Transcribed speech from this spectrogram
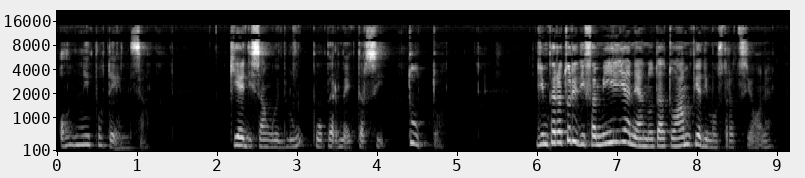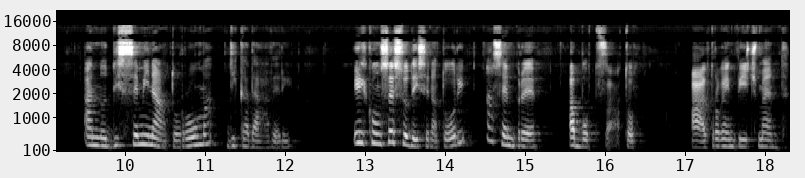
onnipotenza. Chi è di sangue blu può permettersi tutto. Gli imperatori di famiglia ne hanno dato ampia dimostrazione. Hanno disseminato Roma di cadaveri e il consesso dei senatori ha sempre abbozzato. Altro che impeachment.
